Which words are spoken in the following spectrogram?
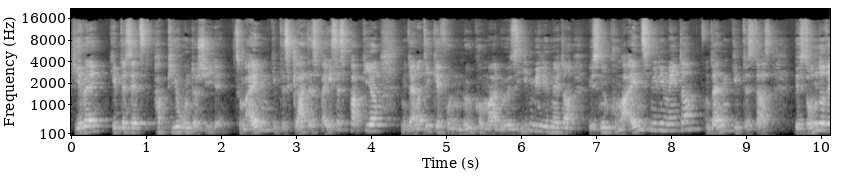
Hierbei gibt es jetzt Papierunterschiede. Zum einen gibt es glattes weißes Papier mit einer Dicke von 0,07 mm bis 0,1 mm und dann gibt es das besondere,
